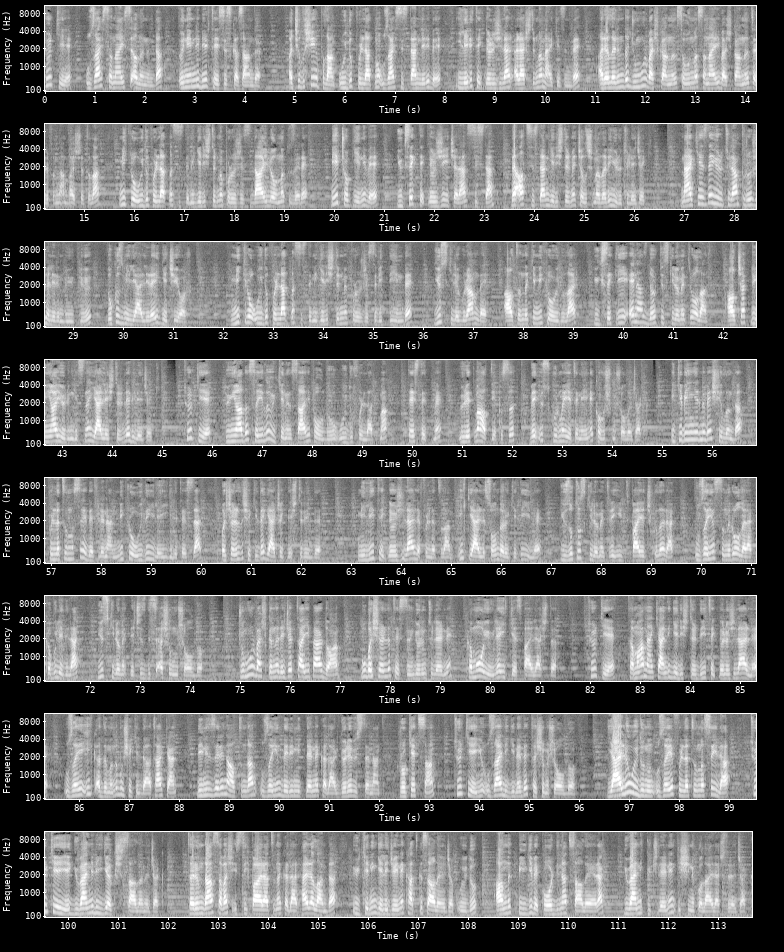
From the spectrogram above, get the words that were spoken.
Türkiye, uzay sanayisi alanında önemli bir tesis kazandı. Açılışı yapılan Uydu Fırlatma Uzay Sistemleri ve İleri Teknolojiler Araştırma Merkezi'nde aralarında Cumhurbaşkanlığı Savunma Sanayi Başkanlığı tarafından başlatılan Mikro Uydu Fırlatma Sistemi Geliştirme Projesi dahil olmak üzere birçok yeni ve yüksek teknoloji içeren sistem ve alt sistem geliştirme çalışmaları yürütülecek. Merkezde yürütülen projelerin büyüklüğü 9 milyar lirayı geçiyor. Mikro uydu fırlatma sistemi geliştirme projesi bittiğinde 100 kilogram ve altındaki mikro uydular yüksekliği en az 400 kilometre olan alçak dünya yörüngesine yerleştirilebilecek. Türkiye, dünyada sayılı ülkenin sahip olduğu uydu fırlatma, test etme, üretme altyapısı ve üst kurma yeteneğine kavuşmuş olacak. 2025 yılında fırlatılması hedeflenen mikro uydu ile ilgili testler başarılı şekilde gerçekleştirildi. Milli teknolojilerle fırlatılan ilk yerli sonda roketi ile 130 kilometre irtifaya çıkılarak uzayın sınırı olarak kabul edilen 100 kilometre çizgisi aşılmış oldu. Cumhurbaşkanı Recep Tayyip Erdoğan bu başarılı testin görüntülerini kamuoyuyla ilk kez paylaştı. Türkiye tamamen kendi geliştirdiği teknolojilerle uzaya ilk adımını bu şekilde atarken denizlerin altından uzayın derinliklerine kadar görev üstlenen Roketsan, Türkiye'yi uzay ligine de taşımış oldu. Yerli uydunun uzaya fırlatılmasıyla Türkiye'ye güvenli bilgi akışı sağlanacak. Tarımdan savaş istihbaratına kadar her alanda ülkenin geleceğine katkı sağlayacak uydu, anlık bilgi ve koordinat sağlayarak güvenlik güçlerinin işini kolaylaştıracak.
